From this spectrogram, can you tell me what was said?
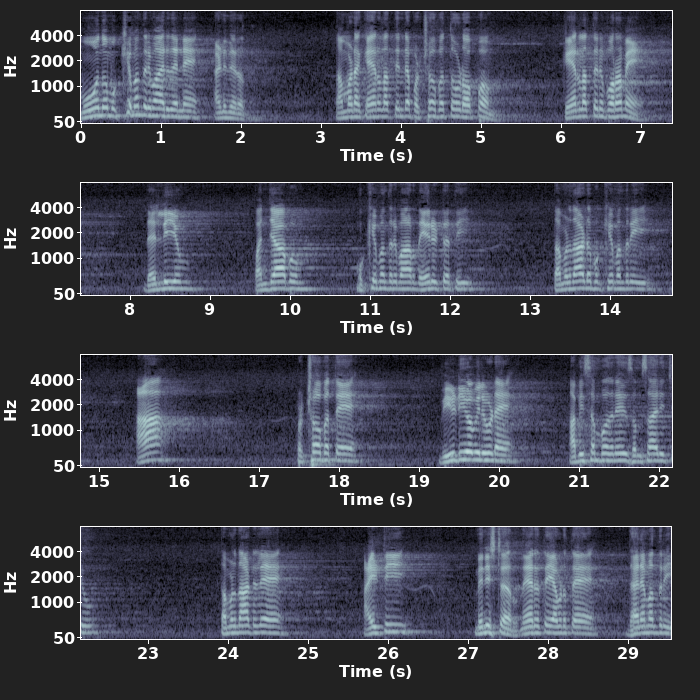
മൂന്ന് മുഖ്യമന്ത്രിമാർ തന്നെ അണിനിരന്നു. നമ്മുടെ കേരളത്തിന്റെ പ്രക്ഷോഭത്തോടൊപ്പം കേരളത്തിന് പുറമെ ഡൽഹിയും പഞ്ചാബും മുഖ്യമന്ത്രിമാർ നേരിട്ടെത്തി. തമിഴ്നാട് മുഖ്യമന്ത്രി ആ പ്രക്ഷോഭത്തെ വീഡിയോയിലൂടെ അഭിസംബോധന ചെയ്ത് സംസാരിച്ചു. തമിഴ്നാട്ടിലെ ഐ ടി മിനിസ്റ്റർ നേരത്തെ അവിടുത്തെ ധനമന്ത്രി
